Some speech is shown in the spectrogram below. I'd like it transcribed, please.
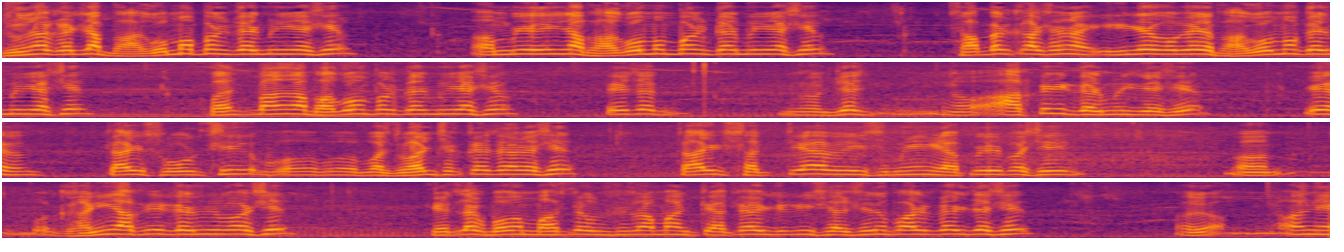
જૂનાગઢના ભાગોમાં પણ ગરમી રહેશે. અમરેલીના ભાગોમાં પણ ગરમી રહેશે. સાબરકાંઠાના ઈડર વગેરે ભાગોમાં ગરમી રહેશે, પંચમહાલના ભાગોમાં પણ ગરમી રહેશે. એટલે જે આકરી ગરમી જે છે, એ તારીખ સોળથી વધવાની શક્યતા રહેશે. તારીખ સત્યાવીસમી એપ્રિલ પછી ઘણી આકરી ગરમી પડશે. કેટલાક બહુ મહત્તમ ઉષ્ણતામાન તેતાલીસ ડિગ્રી સેલ્સિયસનો પાર કરી જશે. અને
